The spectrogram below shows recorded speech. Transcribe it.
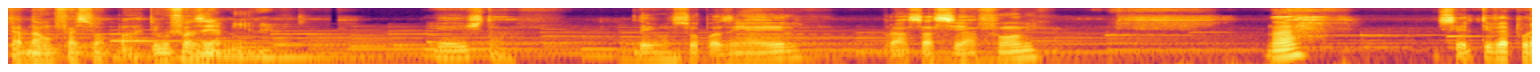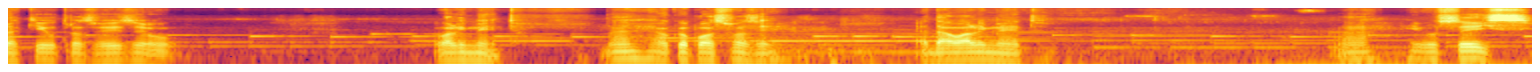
Cada um faz sua parte, eu vou fazer a minha, né? E aí está. Dei uma sopazinha a ele para saciar a fome, né? E se ele tiver por aqui outras vezes eu eu alimento, né? É o que eu posso fazer. É dar o alimento. Né? E vocês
